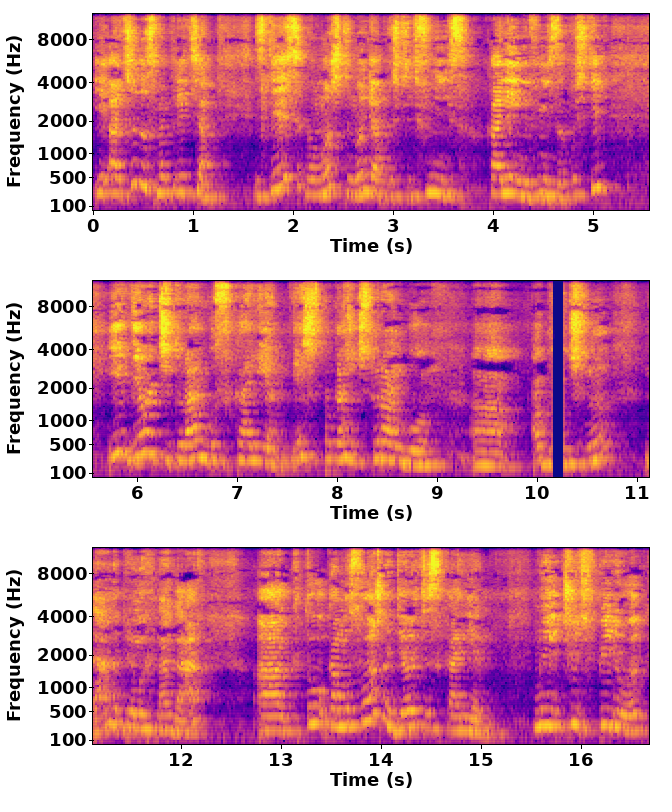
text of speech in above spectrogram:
И отсюда, смотрите, здесь вы можете ноги опустить вниз, колени вниз опустить и делать чатурангу с колен. Я сейчас покажу чатурангу а, обычную, да, на прямых ногах. А кто, кому сложно, делайте с колен. Мы чуть вперед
